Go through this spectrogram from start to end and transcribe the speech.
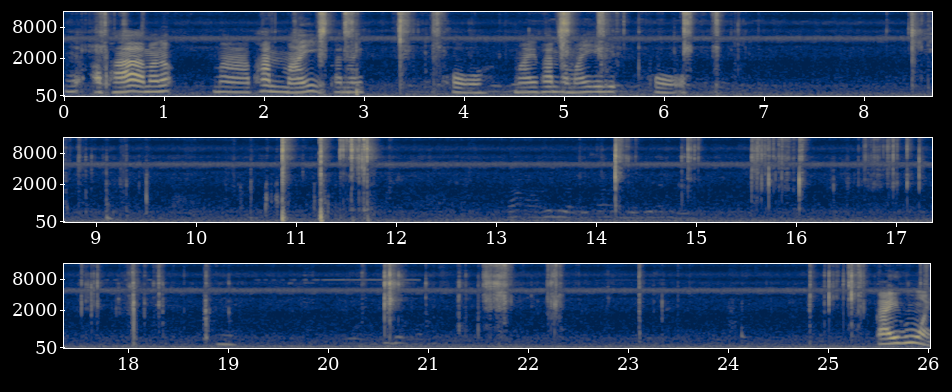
เนี่ยเอาผ้ามาเนาะมาพันไม้พันไม้โผไม้พันเอาไม้เฮ็ดโผ ไกลห้วย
